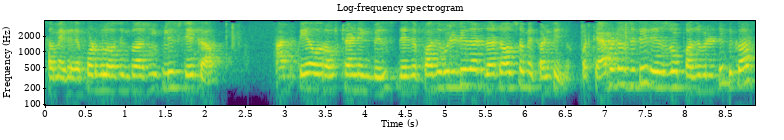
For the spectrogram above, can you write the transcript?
some affordable housing project, please take up and pay our outstanding bills. There is a possibility that that also may continue. But capital city, there is no possibility because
